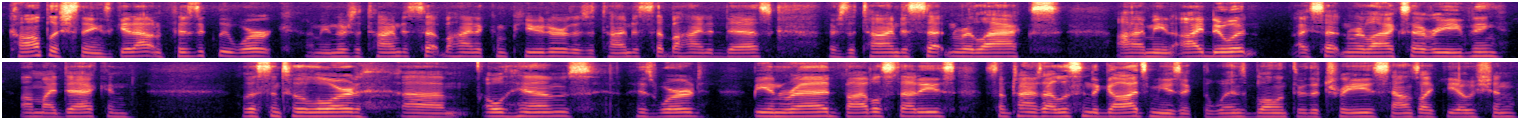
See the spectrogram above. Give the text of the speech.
accomplish things. Get out and physically work. I mean, there's a time to sit behind a computer. There's a time to sit behind a desk. There's a time to sit and relax. I mean, I do it. I sit and relax every evening on my deck and listen to the Lord. Um, old hymns, His Word being read, Bible studies. Sometimes I listen to God's music. The wind's blowing through the trees, sounds like the ocean.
